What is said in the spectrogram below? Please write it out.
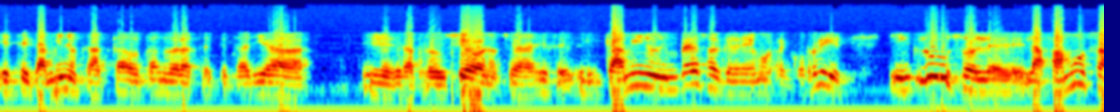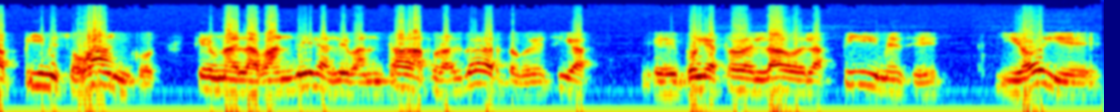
este camino que ha estado dando la Secretaría eh, de la Producción, o sea, es el camino inverso al que debemos recurrir. Incluso la famosa pymes o bancos, que era una de las banderas levantadas por Alberto, que decía, eh, voy a estar del lado de las pymes, eh, y hoy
